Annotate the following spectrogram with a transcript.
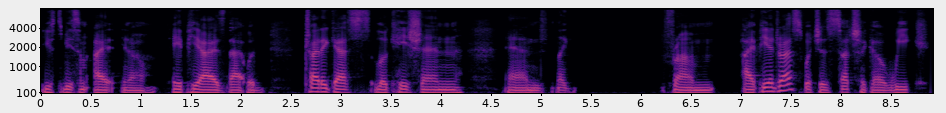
used to be some I you know APIs that would try to guess location and like from IP address, which is such like a weak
